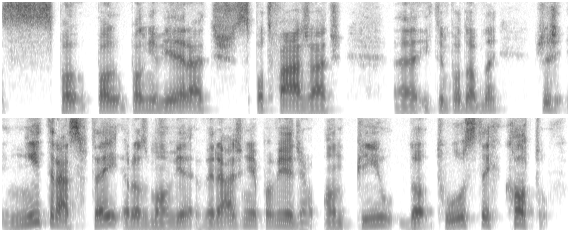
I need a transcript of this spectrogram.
spo, po, poniewierać, spotwarzać e, i tym podobne. Przecież Nitras w tej rozmowie wyraźnie powiedział, on pił do tłustych kotów,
